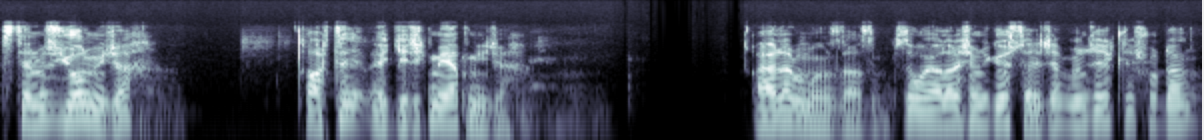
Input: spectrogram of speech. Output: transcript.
sisteminizi yormayacak artı e, gecikme yapmayacak ayarlar bulmanız lazım. Size o ayarları şimdi göstereceğim. Öncelikle şuradan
